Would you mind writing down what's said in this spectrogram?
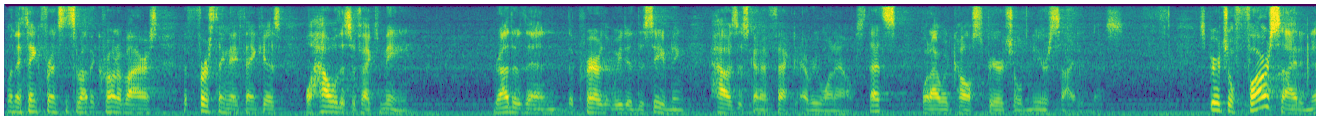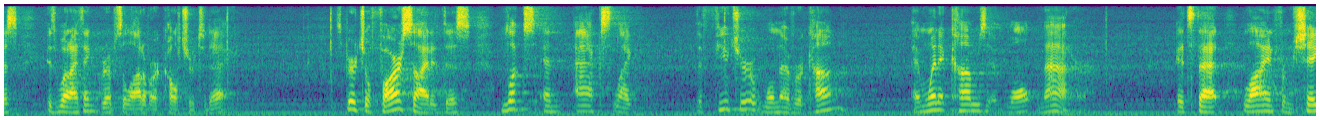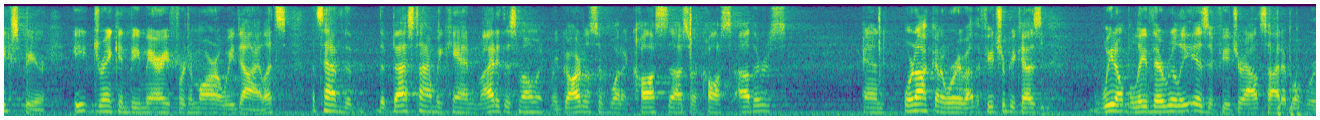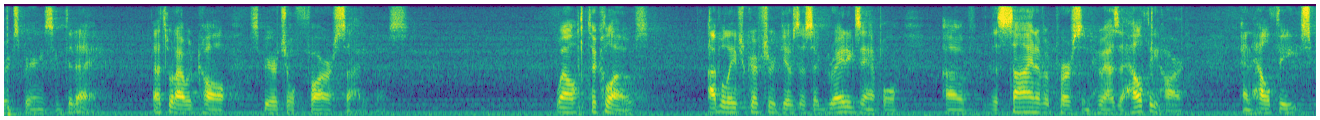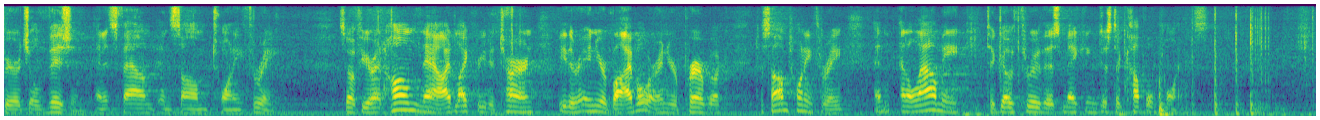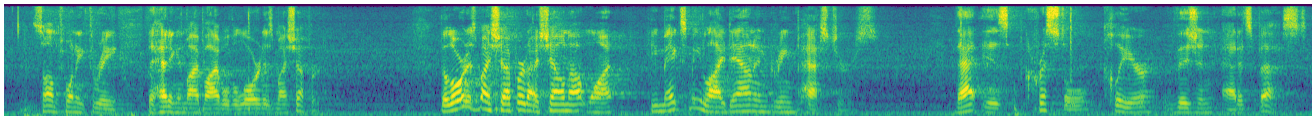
When they think, for instance, about the coronavirus, the first thing they think is, well, how will this affect me? Rather than the prayer that we did this evening, how is this going to affect everyone else? That's what I would call spiritual nearsightedness. Spiritual farsightedness is what I think grips a lot of our culture today. Spiritual farsightedness looks and acts like the future will never come, and when it comes, it won't matter. It's that line from Shakespeare eat, drink, and be merry, for tomorrow we die. Let's, let's have the, the best time we can right at this moment, regardless of what it costs us or costs others. And we're not going to worry about the future because we don't believe there really is a future outside of what we're experiencing today. That's what I would call spiritual farsightedness. Well, to close, I believe Scripture gives us a great example of the sign of a person who has a healthy heart and healthy spiritual vision, and it's found in Psalm 23. So if you're at home now, I'd like for you to turn either in your Bible or in your prayer book to Psalm 23 and, and allow me to go through this making just a couple points. Psalm 23, the heading in my Bible, The Lord is my shepherd. The Lord is my shepherd, I shall not want. He makes me lie down in green pastures. That is crystal clear vision at its best.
